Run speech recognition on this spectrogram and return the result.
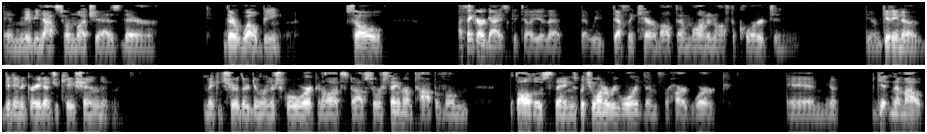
and maybe not so much as their their well-being. So I think our guys could tell you that that we definitely care about them on and off the court and you know getting a getting a great education and making sure they're doing their schoolwork and all that stuff. So we're staying on top of them with all those things, but you want to reward them for hard work and you know getting them out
